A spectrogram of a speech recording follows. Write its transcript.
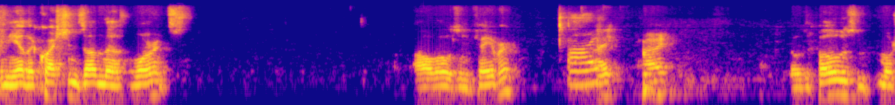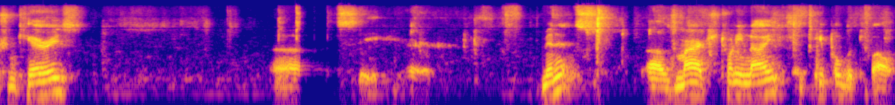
Any other questions on the warrants? All those in favor? Aye. I, All right, Those opposed, motion carries. Uh, Let's see here. Minutes of March 29th and April the 12th,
